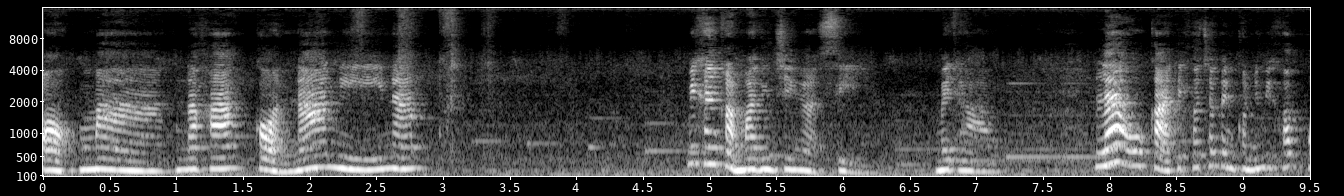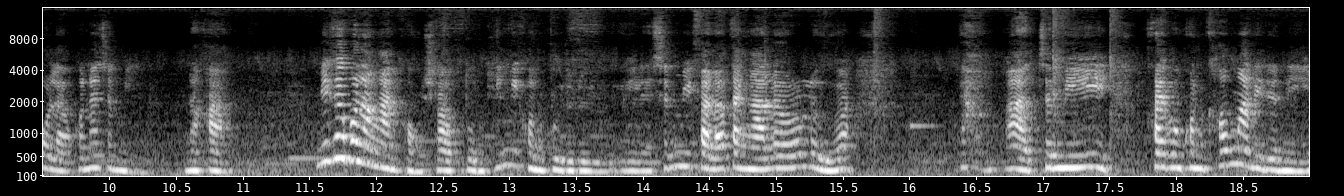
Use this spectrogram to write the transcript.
ออกมานะคะ ก่อนหน้านี้นะ มีการกลับมาจริงๆอะสี่ ไม่เท้า และโอกาสที่เขาจะเป็นคนที่มีครอบครัวแล้วก็น่าจะมีนะคะ นี่คือพลังงานของชาวตุลที่มีคนคุยดูๆอยู่เลยฉันมีแฟนแล้วแต่งงานแล้วหรือว่าอาจจะมีใครบางคนเข้ามาในเดือนนี้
